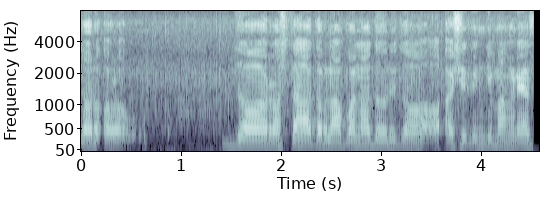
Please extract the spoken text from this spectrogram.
तो जो रस्तो आहा तो लावपाना दवरीचो अशी तेंची मागणी आसा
